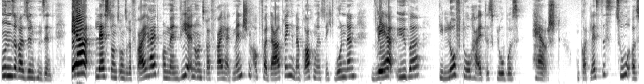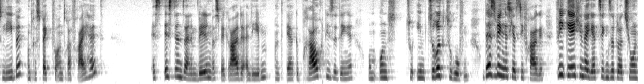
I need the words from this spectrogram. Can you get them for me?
unserer Sünden sind. Er lässt uns unsere Freiheit und wenn wir in unserer Freiheit Menschenopfer darbringen, dann brauchen wir uns nicht wundern, wer über die Lufthoheit des Globus herrscht. Und Gott lässt es zu aus Liebe und Respekt vor unserer Freiheit. Es ist in seinem Willen, was wir gerade erleben und er gebraucht diese Dinge, um uns zu ihm zurückzurufen. Und deswegen ist jetzt die Frage, wie gehe ich in der jetzigen Situation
